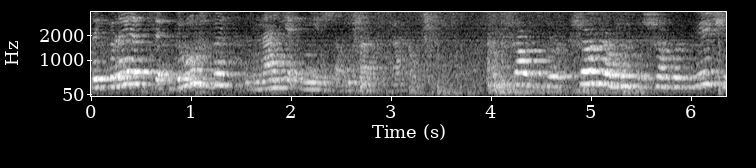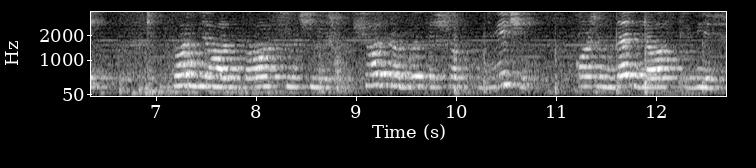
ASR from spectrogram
секрет дружби знає Ніша. Будь ласка. Щоб, що зробити, щоб удвічі торт для вас здавався смачніше? Що зробити, щоб удвічі кожен день для вас побільше?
